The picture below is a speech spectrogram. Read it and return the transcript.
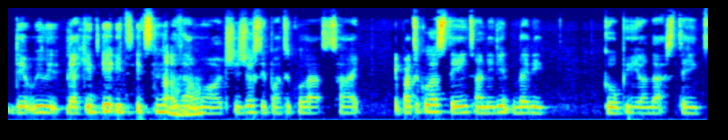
they really like it. it it's it's not that mm-hmm. much. It's just a particular site, a particular state, and they didn't let it go beyond that state.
